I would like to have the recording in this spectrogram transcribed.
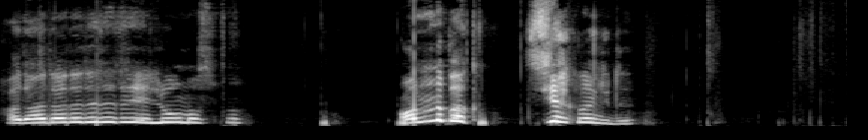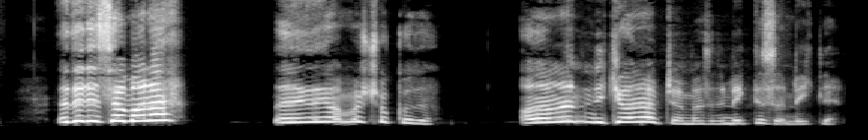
Hadi hadi hadi hadi, hadi. elli olmasın. Anına bak. Siyah ekran girdi. Ne dedin sen bana? Ne yapmış çok kötü. Ananın nikahını yapacağım ben seni. Bekle sen bekle.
